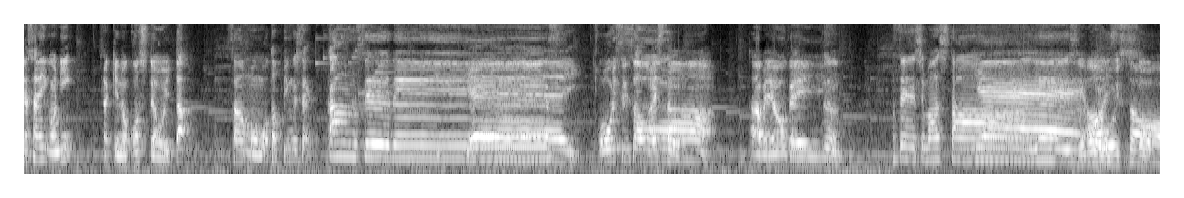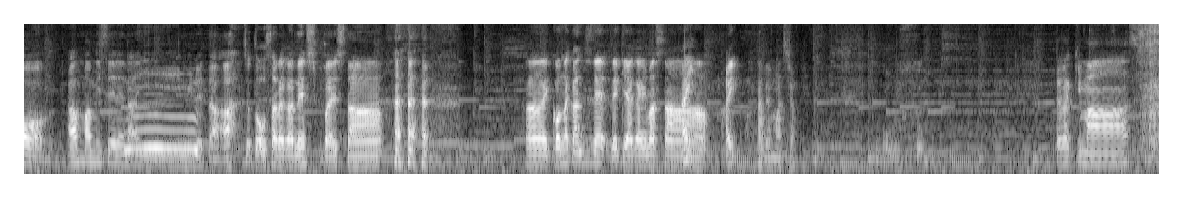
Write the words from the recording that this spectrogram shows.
で最後にさっき残しておいたサーモンをトッピングして完成でーす。イエーイ。美味しそう。美味しそう。食べようぜ。うん。完成しました。イエーイ。すごい美味しそう。う。あんま見せれない見れた。ちょっとお皿がね失敗した。はいこんな感じで出来上がりました。はい。はい食べましょう。美味しそう。いただきます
